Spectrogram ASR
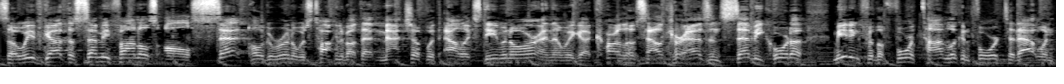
So we've got the semifinals all set. Holger Rune was talking about that matchup with Alex de Minaur, and then we got Carlos Alcaraz and Sebi Korda meeting for the fourth time. Looking forward to that one.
